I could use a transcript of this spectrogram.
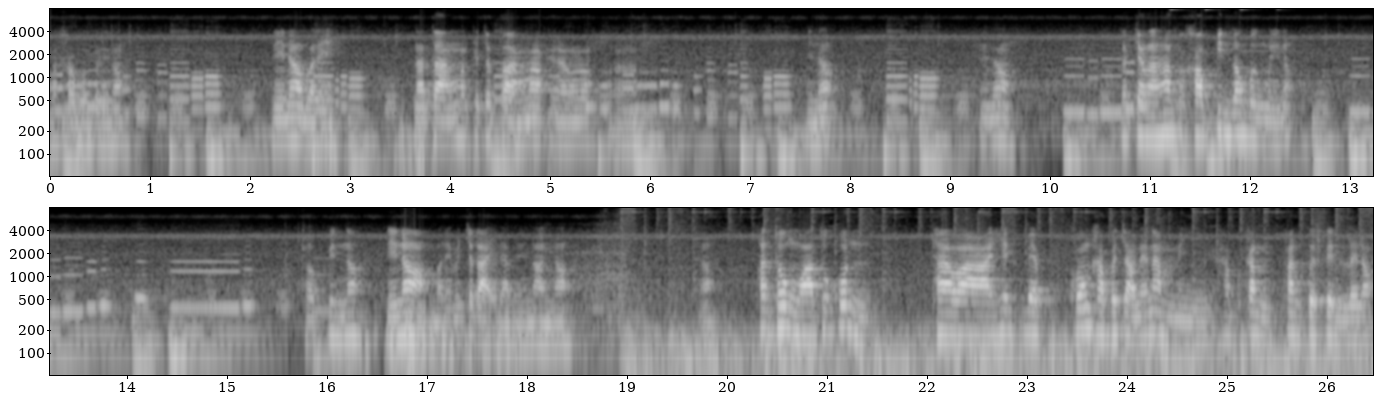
มาเข้าบนตัวนี้เนาะนี่เนาะบัดนี้หน้าต่างมันก็จะต่างมากพี่น้องเนาะนี่เนาะนี่เนาะหลังจากนั้นเราก็เข้าปิ้นลองเบิ่งมาเนาะ เขาปิ้นเนาะนี่เนาะมันนี้มันจะได้แบบนี้เนาะนี่เนาะเนาะพันธงว่าทุกคนถ้าว่าเฮ็ดแบบของข้าพเจ้าแนะนำนี่รับประกันพันเปอร์เซ็นต์เลยเนาะ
